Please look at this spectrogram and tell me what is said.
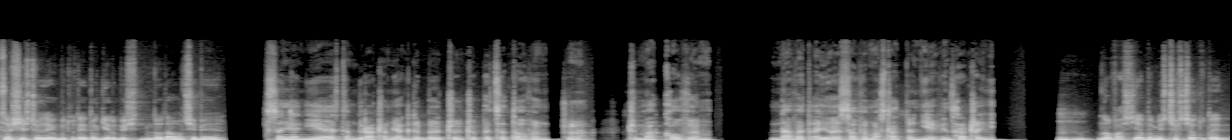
Coś jeszcze jakby tutaj do gier byś dodał ciebie? Ja nie jestem graczem jak gdyby, czy, czy PC-owym, czy, czy Macowym, nawet iOS-owym ostatnio nie, więc raczej nie. Mhm. No właśnie, ja bym jeszcze chciał tutaj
